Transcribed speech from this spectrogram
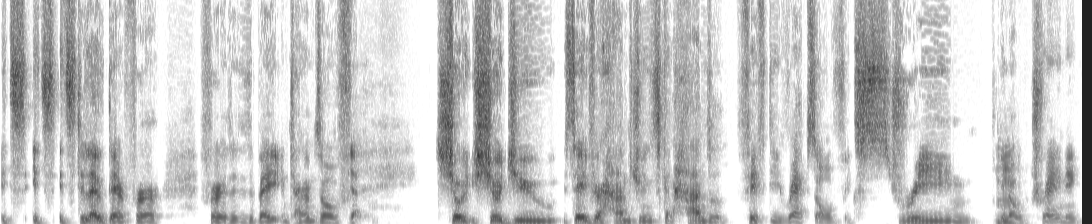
it's it's it's still out there for for the debate in terms of yeah. should should you say if your hamstrings can handle 50 reps of extreme you mm. know training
